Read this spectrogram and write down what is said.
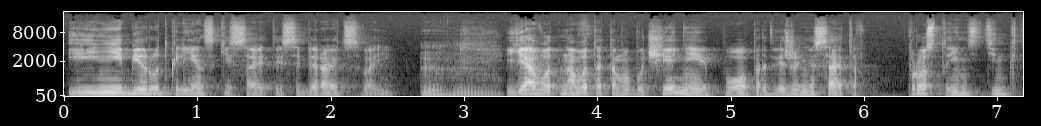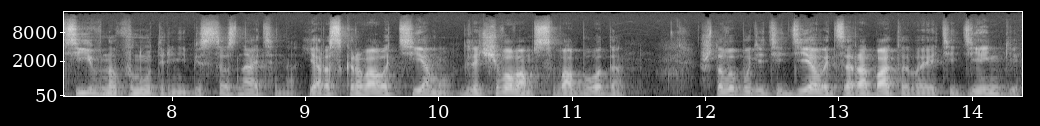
и не берут клиентские сайты и собирают свои. Угу. Я вот на вот этом обучении по продвижению сайтов просто инстинктивно, внутренне, бессознательно я раскрывала тему, для чего вам свобода, что вы будете делать, зарабатывая эти деньги,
